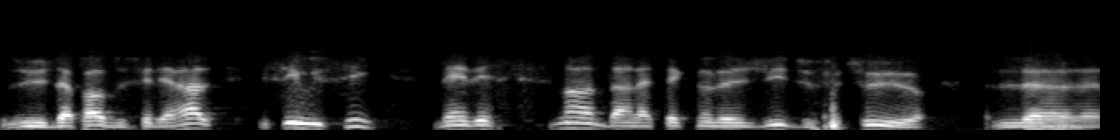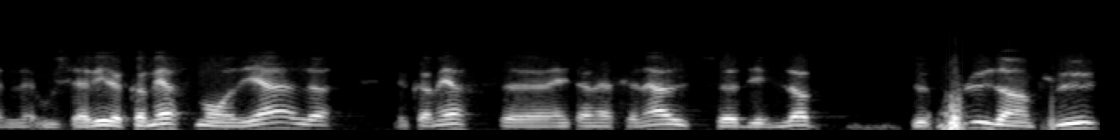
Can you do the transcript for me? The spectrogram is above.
du, de la part du fédéral. Mais c'est aussi l'investissement dans la technologie du futur. Le, le- vous savez, le commerce mondial, le commerce euh, international se développe de plus en plus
